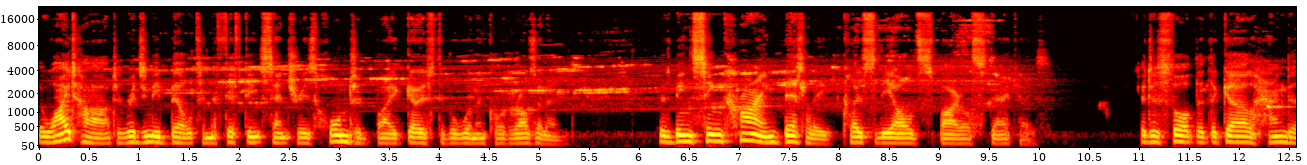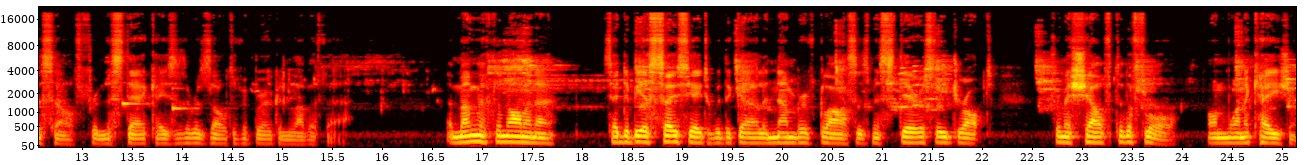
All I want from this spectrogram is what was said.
The White Hart, originally built in the 15th century, is haunted by a ghost of a woman called Rosalind, who has been seen crying bitterly close to the old spiral staircase. It is thought that the girl hanged herself from the staircase as a result of a broken love affair. Among the phenomena said to be associated with the girl a number of glasses mysteriously dropped from a shelf to the floor on one occasion,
